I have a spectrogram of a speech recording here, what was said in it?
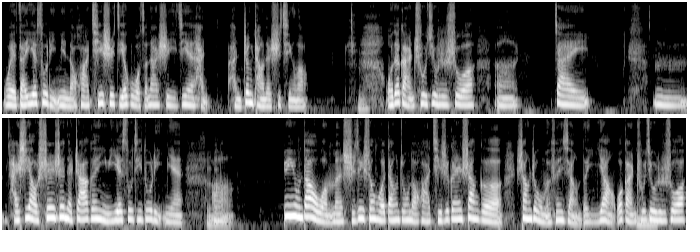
我也在耶稣里面的话，其实结果子那是一件很很正常的事情了。我的感触就是说，嗯、在嗯，还是要深深的扎根于耶稣基督里面啊、运用到我们实际生活当中的话，其实跟上个上周我们分享的一样，我感触就是说，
